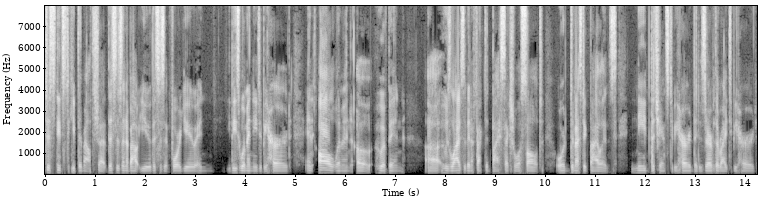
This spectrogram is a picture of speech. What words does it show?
just needs to keep their mouth shut. This isn't about you. This isn't for you. And these women need to be heard. And all women uh, who have been, uh, whose lives have been affected by sexual assault or domestic violence, need the chance to be heard. They deserve the right to be heard.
